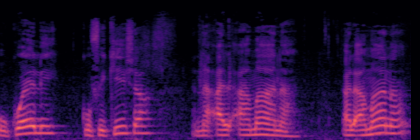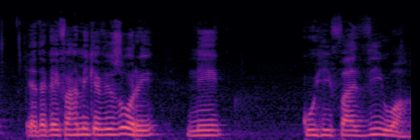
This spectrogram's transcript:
ukweli kufikisha na alamana. Al-amana yatakaifahamike vizuri ni kuhifadhiwa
